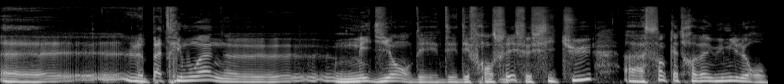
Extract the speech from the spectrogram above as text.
Euh, le patrimoine euh, médian des, des, des Français se situe à 188 000 euros.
